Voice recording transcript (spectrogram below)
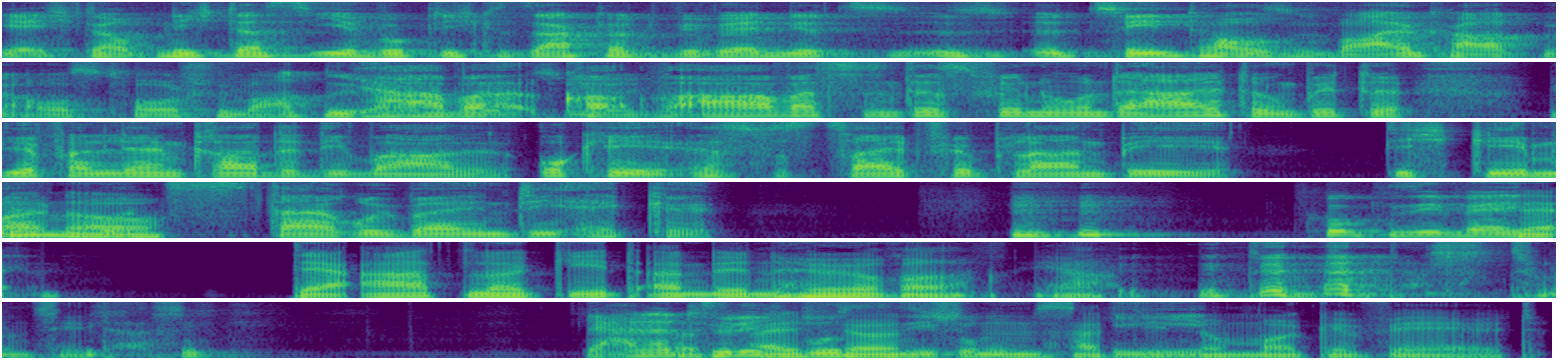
Ja, ich glaube nicht, dass ihr wirklich gesagt hat, wir werden jetzt äh, 10.000 Wahlkarten austauschen. Warten Sie Ja, aber ah, was ist das für eine Unterhaltung? Bitte, wir verlieren gerade die Wahl. Okay, es ist Zeit für Plan B. Ich gehe mal Genau. kurz darüber in die Ecke. Gucken Sie weg. Der- Der Adler geht an den Hörer. Ja, tun Sie das. Tun Sie das. ja, natürlich das wussten sie, worum es hat die geht. Nummer gewählt.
